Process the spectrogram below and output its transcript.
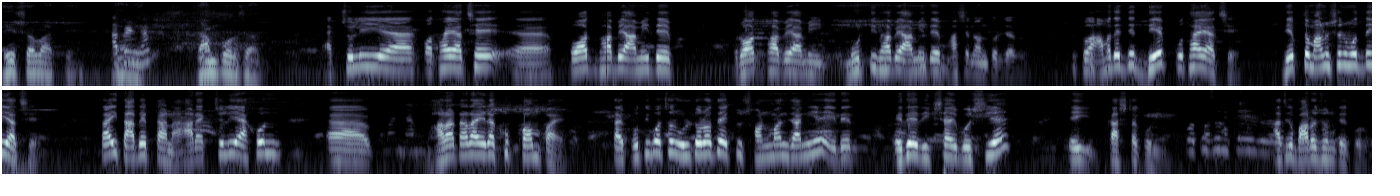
এইসব আছে। আপনার নাম? রামপ্রসাদ অ্যাকচুয়ালি কথায় আছে আহ, পদ ভাবে আমি দেব রথ ভাবে আমি মূর্তি ভাবে আমি দেব ভাসেন অন্তর্যামী। তো আমাদের যে দেব কোথায় আছে? দেব তো মানুষের মধ্যেই আছে। তাই তাদের টানা। আর অ্যাকচুয়ালি এখন আহ, ভাড়া টাড়া এরা খুব কম পায়। তাই প্রতি বছর উল্টো রথে একটু সম্মান জানিয়ে এদের এদের রিক্সায় বসিয়ে এই কাজটা করি। আজকে বারো জনকে করব।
